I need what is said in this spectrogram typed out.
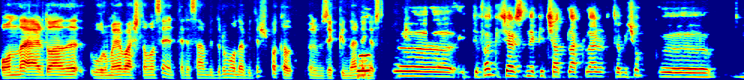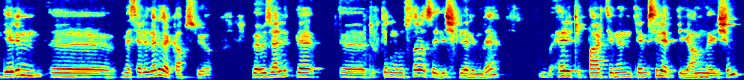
onunla Erdoğan'ı vurmaya başlaması enteresan bir durum olabilir. Bakalım önümüzdeki günler ne gösterecek. E, ittifak içerisindeki çatlaklar tabii çok e, derin e, meseleleri de kapsıyor. Ve özellikle e, Türkiye'nin uluslararası ilişkilerinde her iki partinin temsil ettiği anlayışın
